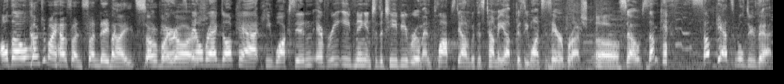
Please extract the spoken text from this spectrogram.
Although Come to my house on Sunday nights. oh my gosh. male ragdoll cat, he walks in every evening into the TV room and plops down with his tummy up because he wants his hair brushed. Oh. So some cats, some cats will do that.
